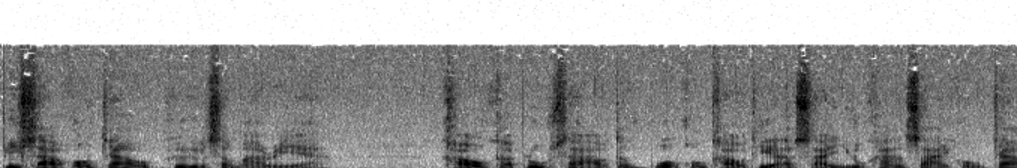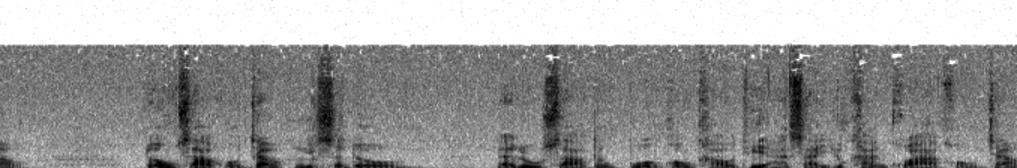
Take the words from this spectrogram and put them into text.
พี่สาวของเจ้าคือสมาเรีย เขากับลูกสาวทั้งปวงของเขาที่อาศัยอยู่ข้างซ้ายของเจ้า น้องสาวของเจ้าคือสโดม และลูกสาวทั้งปวงของเขาที่อาศัยอยู่ข้างขวาของเจ้า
